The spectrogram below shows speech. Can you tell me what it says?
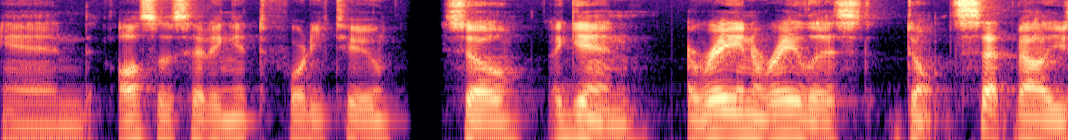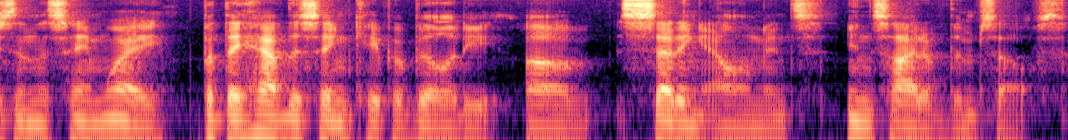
and also setting it to 42. So again, array and array list don't set values in the same way, but they have the same capability of setting elements inside of themselves.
